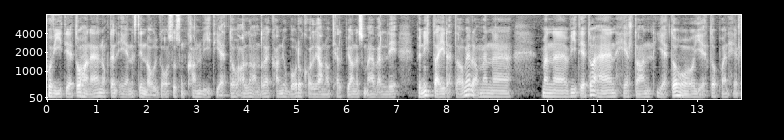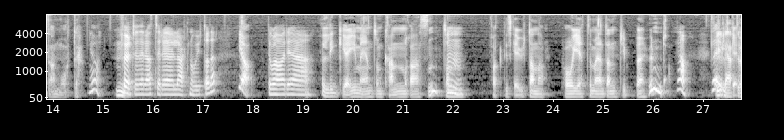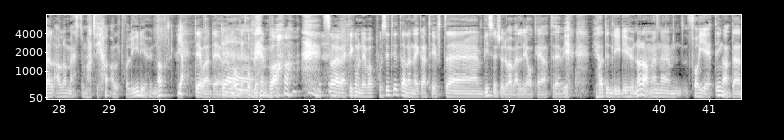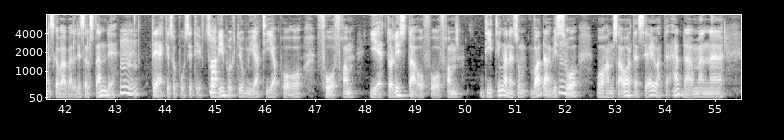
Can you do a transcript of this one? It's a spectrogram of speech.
på hvit gjeter, han er nok den eneste i Norge også som kan hvit gjeter. Alle andre kan jo border colliene og kelpiene som er veldig benytta i dette arbeidet, men eh, men eh, hvit gjeter er en helt annen gjeter, og gjeter på en helt annen måte. Ja. Følte dere at dere lærte noe ut av det? Ja. Det var eh, Veldig gøy med en som kan rasen, som faktisk er utdanna på å gjete med den type hund, da. Ja. Vi lærte gøy. vel aller mest om at vi har altfor lydige hunder. Ja. Det var det, Det- vårt problem var. Så jeg vet ikke om det var positivt eller negativt. Eh, Vi syntes jo det var veldig ok at eh, vi, vi hadde lydige hunder, da, men eh, for gjetinga, der det skal være veldig selvstendig, det er ikke så positivt. Så Nei. vi brukte jo mye av tida på å få fram gjeterlysta og få fram de tingene som var der. Vi så, og han sa òg at jeg ser jo at det er der, men,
